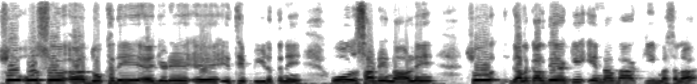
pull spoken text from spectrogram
ਸੋ ਉਸ ਦੁੱਖ ਦੇ ਜਿਹੜੇ ਇੱਥੇ ਪੀੜਤ ਨੇ, ਉਹ ਸਾਡੇ ਨਾਲ ਨੇ। ਸੋ ਗੱਲ ਕਰਦੇ ਆ ਕਿ ਇਹਨਾਂ ਦਾ ਕੀ ਮਸਲਾ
